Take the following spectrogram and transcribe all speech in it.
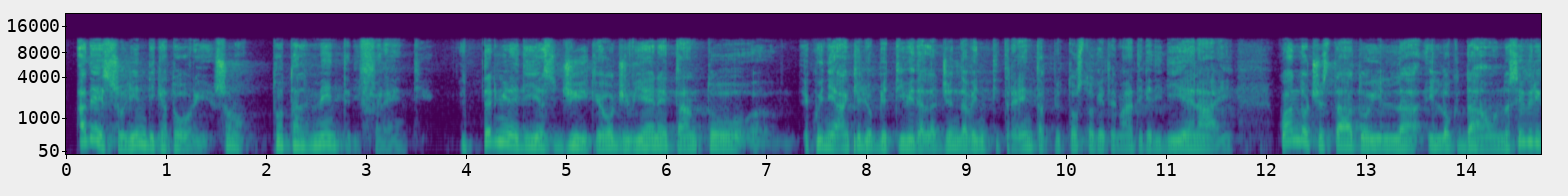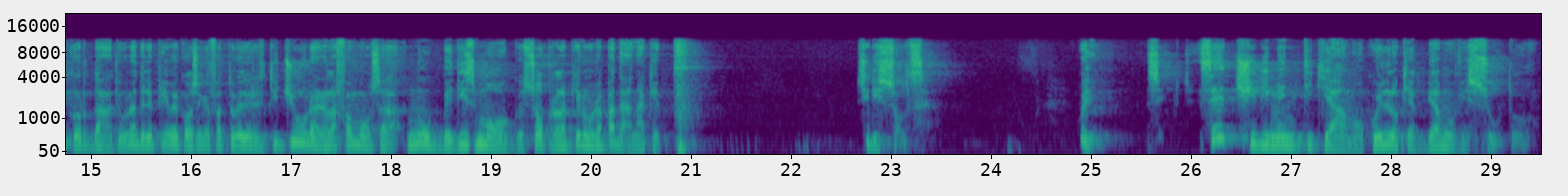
adesso gli indicatori sono totalmente differenti il termine di ESG che oggi viene tanto eh, e quindi anche gli obiettivi dell'agenda 2030 piuttosto che tematiche di DNI quando c'è stato il, il, lockdown, se vi ricordate, una delle prime cose che ha fatto vedere il TG1 era la famosa nube di smog sopra la pianura padana che pff, si dissolse. Quindi, se ci dimentichiamo quello che abbiamo vissuto,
